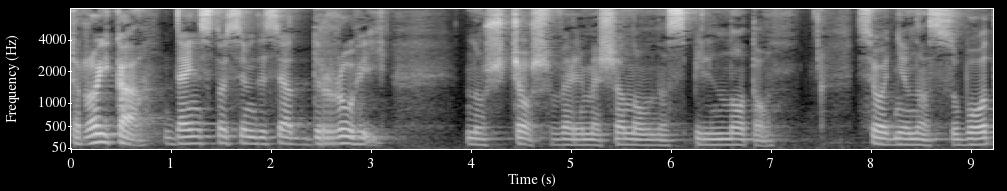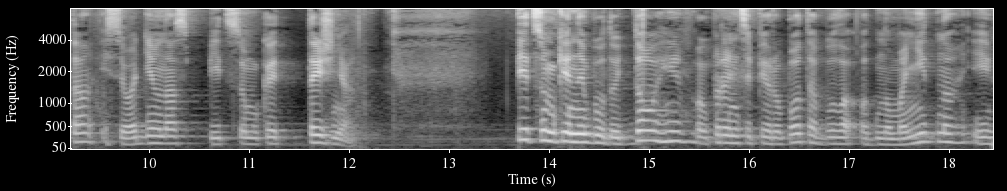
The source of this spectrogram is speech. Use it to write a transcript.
Тройка, день 172. Ну що ж, вельми шановна спільното. Сьогодні в нас субота, і сьогодні в нас підсумки тижня. Підсумки не будуть довгі, бо в принципі робота була одноманітна, і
